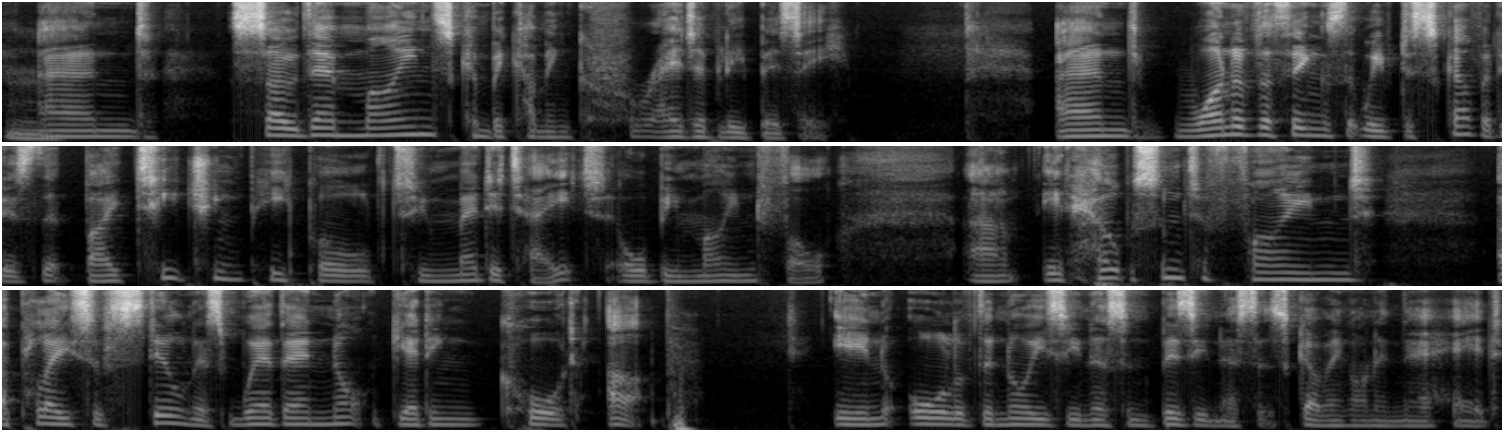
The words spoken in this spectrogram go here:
Mm. And so their minds can become incredibly busy. And one of the things that we've discovered is that by teaching people to meditate or be mindful, um, it helps them to find a place of stillness where they're not getting caught up in all of the noisiness and busyness that's going on in their head.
